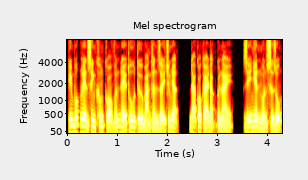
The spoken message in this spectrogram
kim bốc lên sinh không có vấn đề thu từ bản thân giấy chứng nhận, đã có cái đặc quyền này, dĩ nhiên muốn sử dụng.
